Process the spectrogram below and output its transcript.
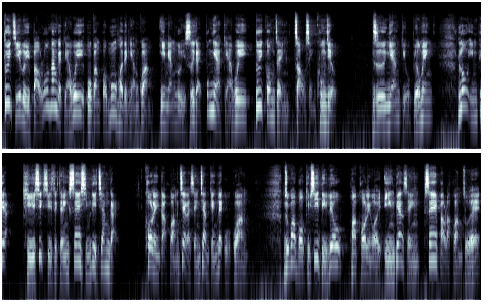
对此类暴露男嘅行为，有关部门发定严管，以免类似嘅不雅行为对公众造成困扰。而研究表明，录音片其实是一种性心理障碍，可能甲患者嘅成长经历有关。如果无及时治疗，或可能会演变成性暴力犯罪。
